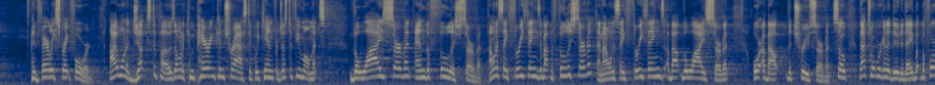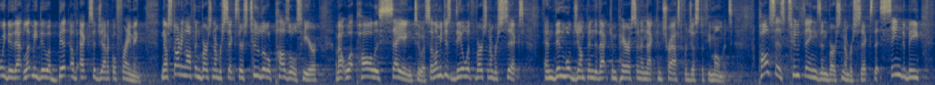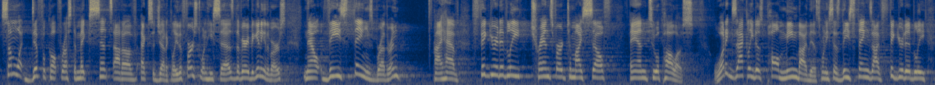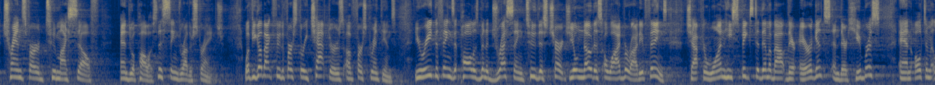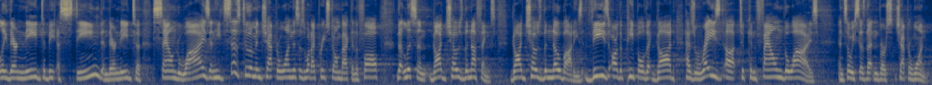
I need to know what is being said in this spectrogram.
and fairly straightforward. I want to juxtapose, I want to compare and contrast, if we can, for just a few moments, the wise servant and the foolish servant. I want to say three things about the foolish servant, and I want to say three things about the wise servant or about the true servant. So that's what we're going to do today. But before we do that, let me do a bit of exegetical framing. Now, starting off in verse number six, there's two little puzzles here about what Paul is saying to us. So let me just deal with verse number six, and then we'll jump into that comparison and that contrast for just a few moments. Paul says two things in verse number six that seem to be somewhat difficult for us to make sense out of exegetically. The first one he says, the very beginning of the verse, now these things, brethren, I have figuratively transferred to myself and to Apollos. What exactly does Paul mean by this when he says, These things I've figuratively transferred to myself and to Apollos? This seems rather strange. Well, if you go back through the first three chapters of 1 Corinthians, you read the things that Paul has been addressing to this church, you'll notice a wide variety of things. Chapter 1, he speaks to them about their arrogance and their hubris, and ultimately their need to be esteemed and their need to sound wise. And he says to them in chapter 1, this is what I preached on back in the fall, that listen, God chose the nothings, God chose the nobodies. These are the people that God has raised up to confound the wise wise. And so he says that in verse chapter 1.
